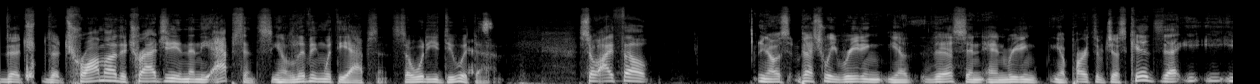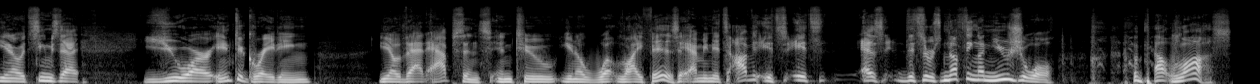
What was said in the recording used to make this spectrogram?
the the trauma, the tragedy, and then the absence. You know, living with the absence. So, what do you do with that? So, I felt you know, especially reading, you know, this and, and reading, you know, parts of Just Kids that, you know, it seems that you are integrating, you know, that absence into, you know, what life is. I mean, it's obvious, it's, it's as there's nothing unusual about loss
